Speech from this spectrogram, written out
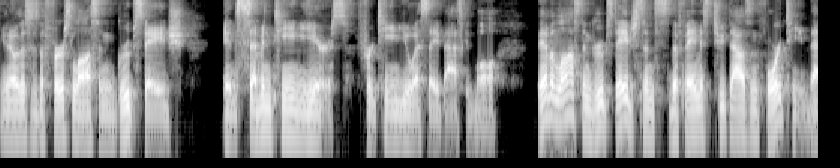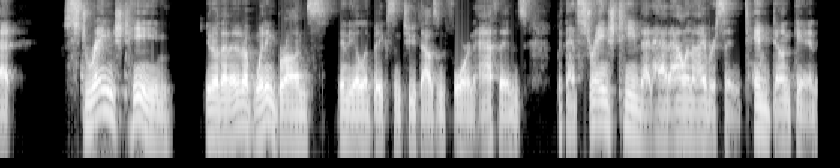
You know, this is the first loss in group stage in 17 years for Team USA basketball. They haven't lost in group stage since the famous 2004 team, that strange team you know, that ended up winning bronze in the Olympics in 2004 in Athens. But that strange team that had Allen Iverson, Tim Duncan,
